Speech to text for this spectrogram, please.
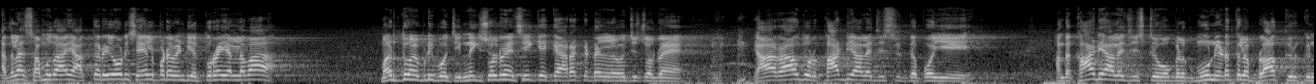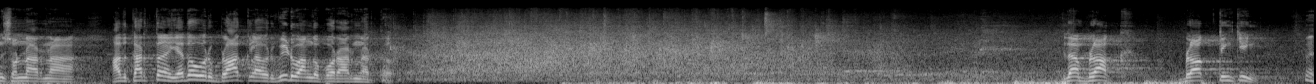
அதெல்லாம் சமுதாய அக்கறையோடு செயல்பட வேண்டிய துறை அல்லவா? மருத்துவம் எப்படி போச்சு? இன்றைக்கி சொல்கிறேன் சிகேக்கு அறக்கட்டளையில் வச்சு சொல்கிறேன் யாராவது ஒரு கார்டியாலஜிஸ்ட்ட போய் அந்த கார்டியாலஜிஸ்ட்டு உங்களுக்கு மூணு இடத்துல பிளாக் இருக்குதுன்னு சொன்னார்னா அதுக்கு அர்த்தம் ஏதோ ஒரு பிளாக்கில் அவர் வீடு வாங்க போகிறாருன்னு அர்த்தம். இதான் பிளாக் பிளாக் திங்கிங்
